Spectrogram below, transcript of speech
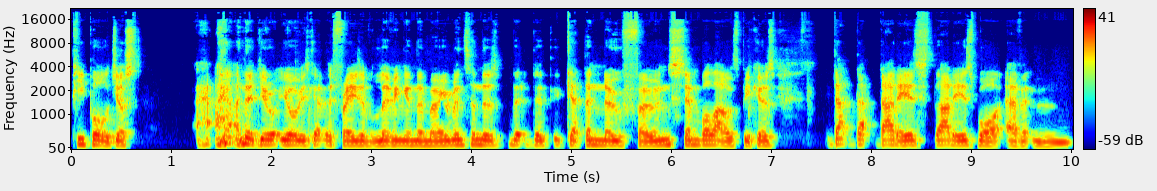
people just and you, you always get this phrase of living in the moment and there's the, the, get the no phone symbol out because that that that is that is what Everton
